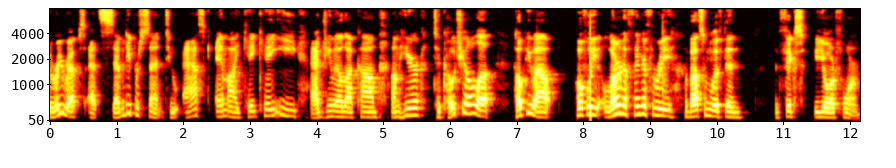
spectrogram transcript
3 reps at 70% to askmikke at gmail.com. I'm here to coach you all up, help you out, hopefully learn a thing or three about some lifting and fix your form.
